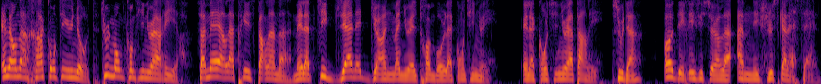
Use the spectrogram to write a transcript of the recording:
Elle en a raconté une autre. Tout le monde continuait à rire. Sa mère l'a prise par la main, mais la petite Janet John Manuel Trumbull a continué. Elle a continué à parler. Soudain, un des régisseurs l'a amenée jusqu'à la scène.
